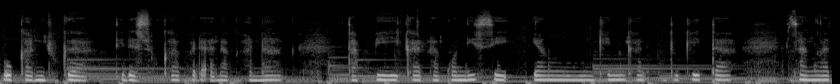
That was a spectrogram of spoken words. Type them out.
bukan juga tidak suka pada anak-anak, tapi karena kondisi yang memungkinkan untuk kita sangat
